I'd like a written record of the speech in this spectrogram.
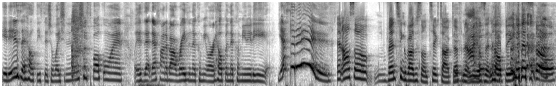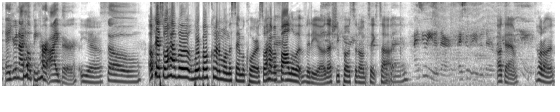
it is a healthy situation. And then she spoke on is that that's not about raising the community or helping the community. Yes, it is. And also, venting about this on TikTok definitely isn't helping. so And you're not helping her either. yeah. So Okay, so I have a. We're both kind of on the same accord. So I have a follow up video that she posted on TikTok. okay. I see what you did there. I see what you did there. Okay, hold on.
